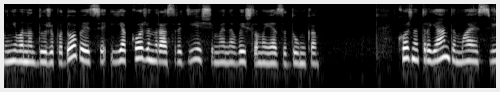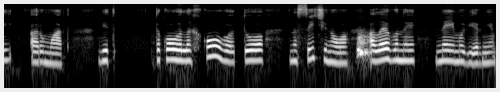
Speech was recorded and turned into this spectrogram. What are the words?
Мені вона дуже подобається, і я кожен раз радію, що в мене вийшла моя задумка. Кожна троянда має свій аромат від такого легкого до насиченого, але вони неймовірні.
